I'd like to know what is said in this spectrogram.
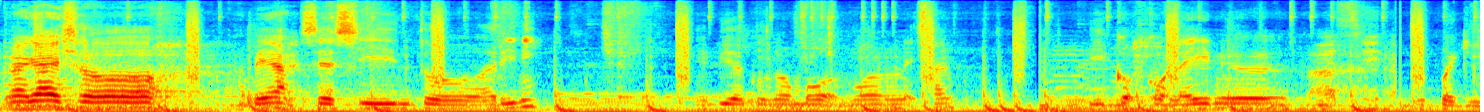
Alright guys, so Habis lah sesi untuk hari ni. Maybe aku akan bawa korang next time. Ikut kod lain ke. Jumpa lagi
